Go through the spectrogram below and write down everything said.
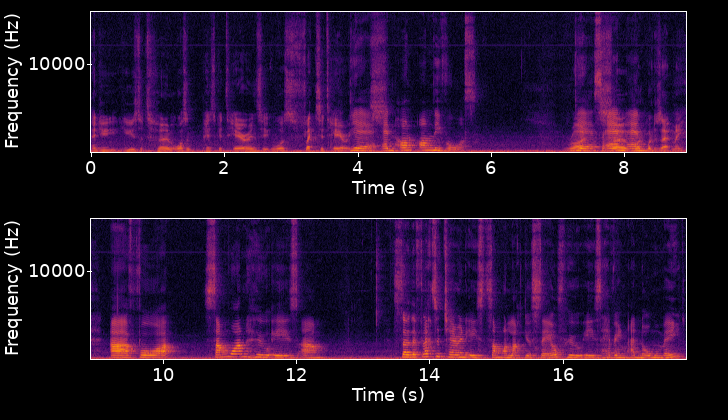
and you used the term, it wasn't pescatarians, it was flexitarians. Yeah, and om- omnivores. Right. Yes, so and, and what, what does that mean? Uh, for someone who is um, so the flexitarian is someone like yourself who is having a normal meat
